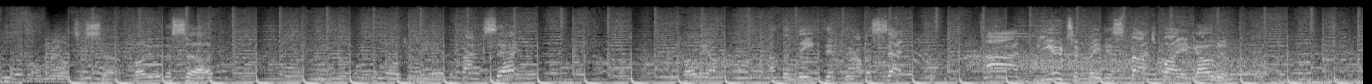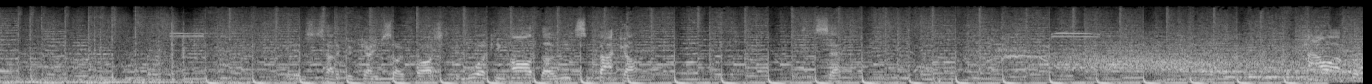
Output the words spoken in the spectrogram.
She's gone round to serve. Body with the serve. Belgium here. The back set. Body underneath it. Now the set and beautifully dispatched by Egonu. Williams has had a good game so far. She's been working hard though, needs some backup. Set. Power from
